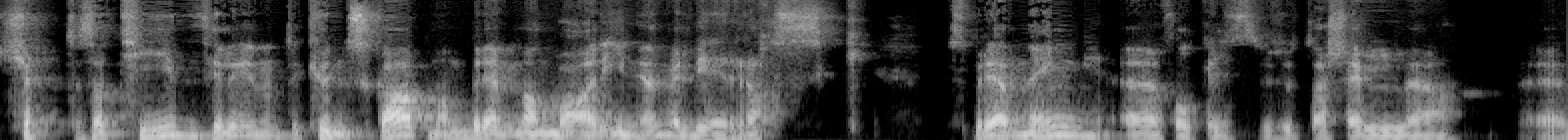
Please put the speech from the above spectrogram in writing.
kjøpte seg tid til å innhente kunnskap. Man var inne i en veldig rask spredning. Eh, Folkehelseinstituttet har selv eh,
